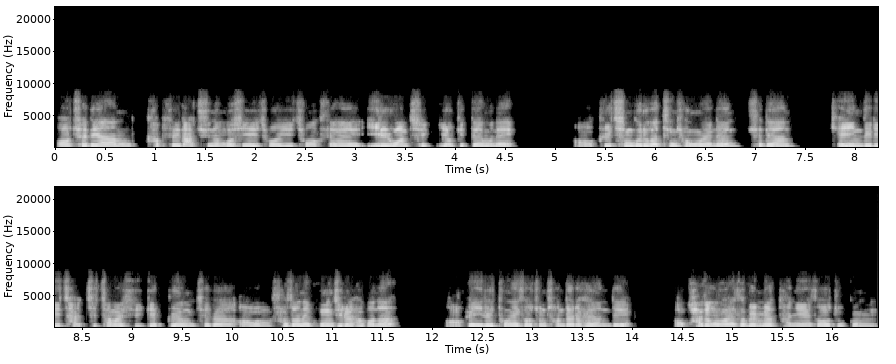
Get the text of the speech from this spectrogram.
어, 최대한 값을 낮추는 것이 저희 총학생의 일 원칙이었기 때문에 어, 그 친구료 같은 경우에는 최대한 개인들이 차- 지참할 수 있게끔 제가 어, 사전에 공지를 하거나 어, 회의를 통해서 좀 전달을 하였는데 어, 과정상에서 몇몇 단위에서 조금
